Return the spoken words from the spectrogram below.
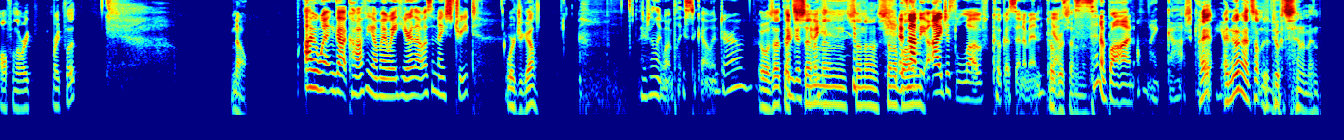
off on the right right foot? No. I went and got coffee on my way here. That was a nice treat. Where'd you go? There's only one place to go in Durham. Oh, is that that cinnamon cinna, cinnabon? It's not the. I just love cocoa cinnamon. Cocoa yes. cinnamon. Cinnabon. Oh my gosh. Get I, out here. I knew it had something to do with cinnamon,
